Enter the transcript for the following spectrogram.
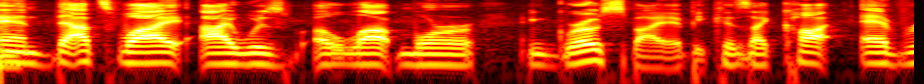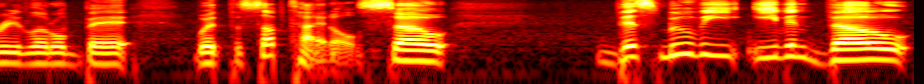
and that's why I was a lot more engrossed by it because I caught every little bit with the subtitles. So this movie, even though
